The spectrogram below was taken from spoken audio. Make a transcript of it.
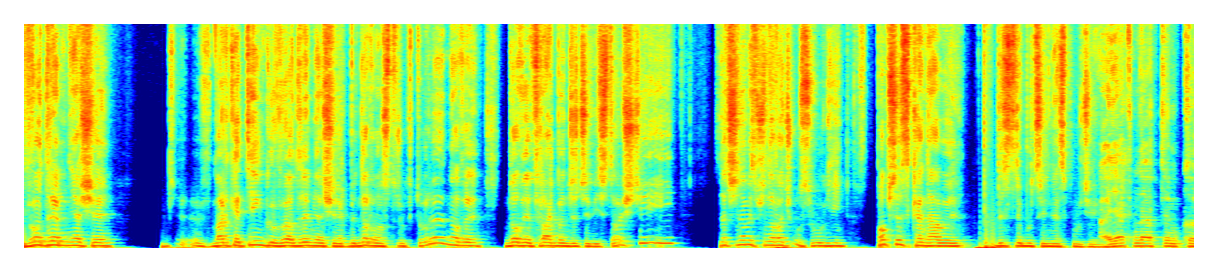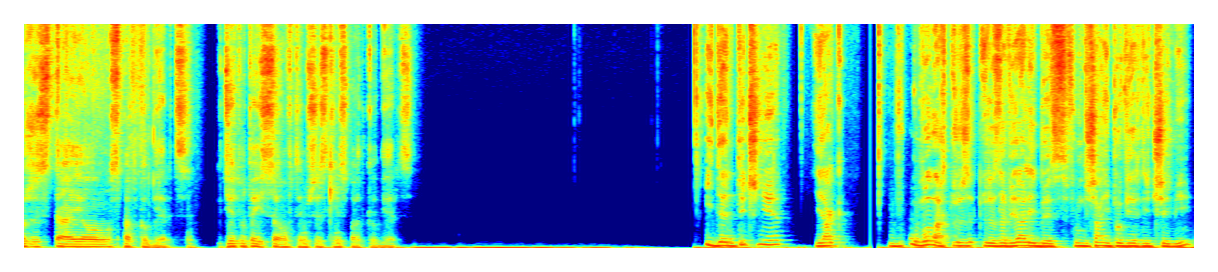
Wyodrębnia się w marketingu wyodrębnia się jakby nową strukturę, nowy, nowy fragment rzeczywistości i zaczynamy sprzedawać usługi poprzez kanały dystrybucyjne spółdzielni. A jak na tym korzystają spadkobiercy? Gdzie tutaj są w tym wszystkim spadkobiercy? Identycznie jak w umowach, które, które zawieraliby z funduszami powierniczymi,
